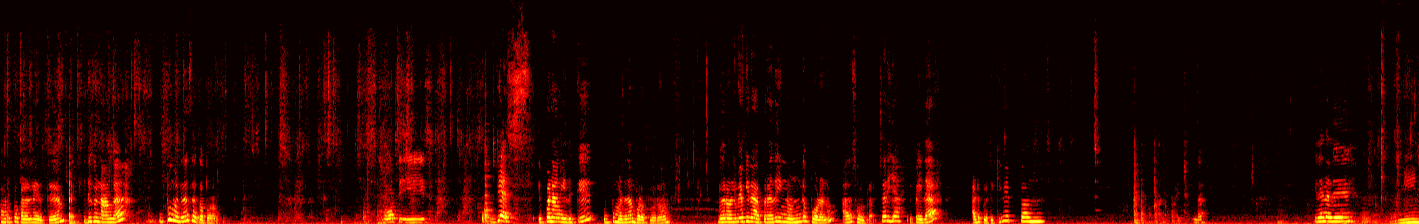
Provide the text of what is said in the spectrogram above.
கருப்பு கலரில் இருக்குது இதுக்கு நாங்கள் உப்பு மட்டும்தான் சேர்க்க போகிறோம் எஸ் இப்போ நாங்கள் இதுக்கு உப்பு மட்டும் தான் போட போகிறோம் வேற ஒன்றுமே பிறகு இன்னொன்று போடணும். அதை சொல்கிறேன் சரியா? இப்போ இதை அடுப்பில் தூக்கி வைப்போம். இது என்னது? மீன்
